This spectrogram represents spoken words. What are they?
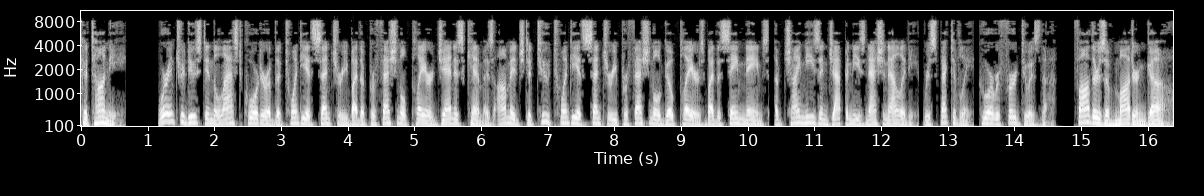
Kitani were introduced in the last quarter of the 20th century by the professional player Janice Kim as homage to two 20th-century professional Go players by the same names, of Chinese and Japanese nationality, respectively, who are referred to as the «fathers of modern Go».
